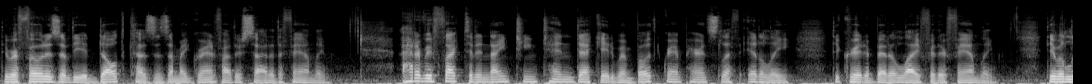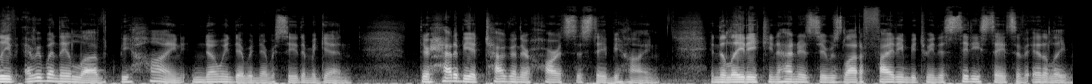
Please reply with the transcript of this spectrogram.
there were photos of the adult cousins on my grandfather's side of the family. I had to reflect to the 1910 decade when both grandparents left Italy to create a better life for their family. They would leave everyone they loved behind, knowing they would never see them again. There had to be a tug on their hearts to stay behind. In the late 1800s, there was a lot of fighting between the city states of Italy.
